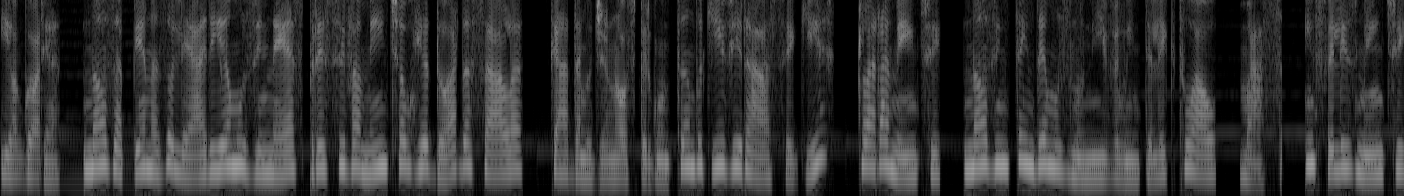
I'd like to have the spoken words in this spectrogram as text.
e agora? Nós apenas olharíamos inexpressivamente ao redor da sala, cada um de nós perguntando o que virá a seguir? Claramente, nós entendemos no nível intelectual, mas, infelizmente,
